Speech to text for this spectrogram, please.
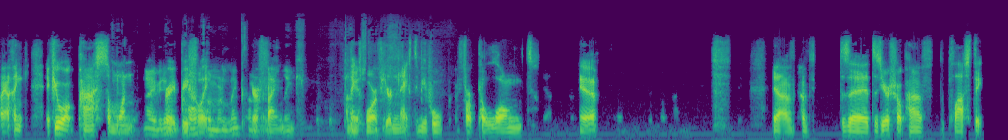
Like I think if you walk past someone, No, very briefly, them or lick them, you're fine. Like, I think it's more if you're next to people for prolonged. Yeah. Yeah. I've, I've, does a, does your shop have the plastic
